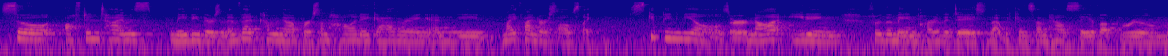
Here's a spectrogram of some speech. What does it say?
So oftentimes maybe there's an event coming up or some holiday gathering and we might find ourselves like skipping meals or not eating for the main part of the day so that we can somehow save up room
